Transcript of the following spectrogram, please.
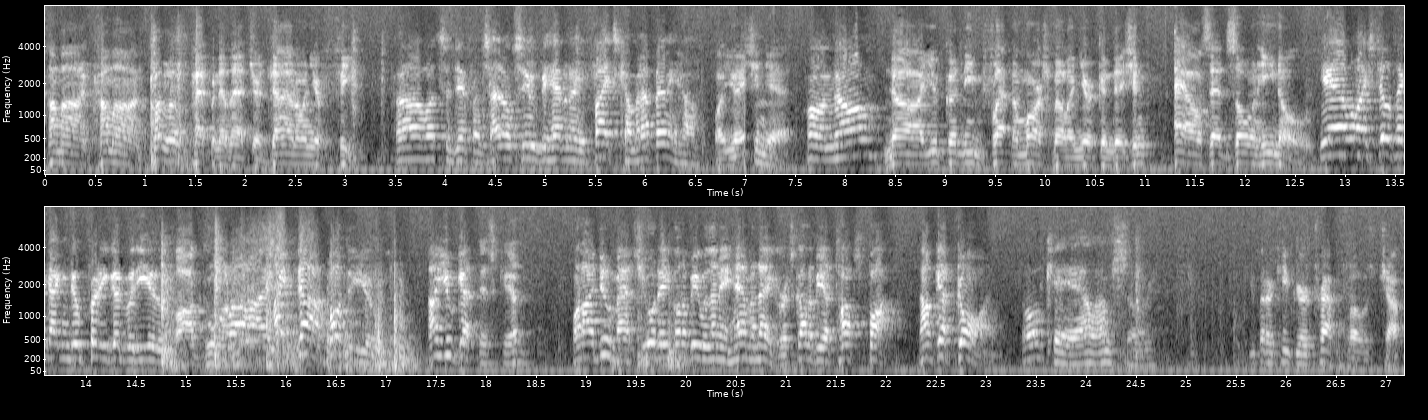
Come on, come on. Put a little pep into that. You're down on your feet. Uh, what's the difference? I don't seem to be having any fights coming up anyhow. Well, you ain't yet. Oh, no? No, you couldn't even flatten a marshmallow in your condition. Al said so, and he knows. Yeah, well, I still think I can do pretty good with you. Oh, go on. Bye. Pipe down, both of you. Now you get this, kid. When I do match you, it ain't gonna be with any ham and egg, or it's gotta be a top spot. Now get going. Okay, Al, I'm sorry. You better keep your trap closed, Chuck.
